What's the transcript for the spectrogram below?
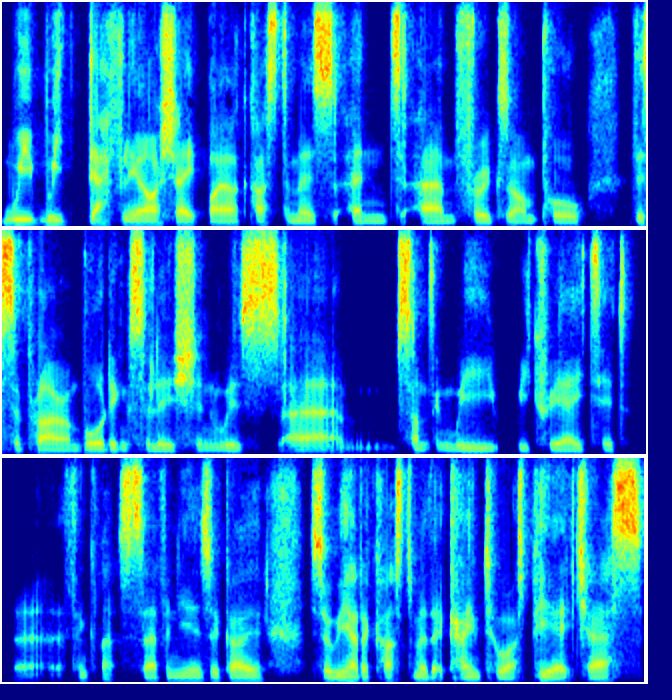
We we definitely are shaped by our customers and um, for example the supplier onboarding solution was um, something we we created I think about seven years ago. So we had a customer that came to us, PHS,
